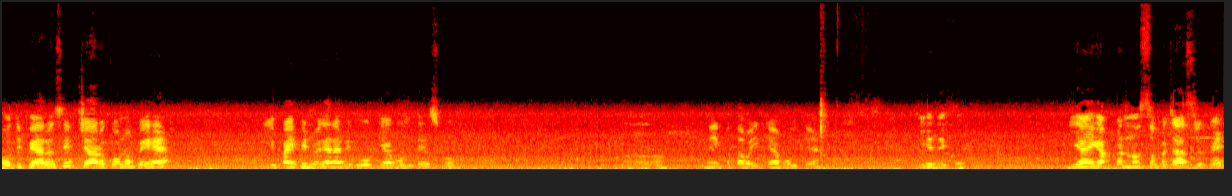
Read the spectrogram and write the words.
बहुत ही प्यारों से, चारों कोनों पे है। ये पाइपिंग वगैरह भी वो क्या बोलते हैं इसको? नहीं पता भाई क्या बोलते हैं। ये देखो। ये आएगा आपका नौ सौ पचास रुपये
